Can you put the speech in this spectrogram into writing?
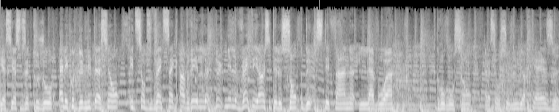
Yes, yes, vous êtes toujours à l'écoute de Mutation, édition du 25 avril 2021. C'était le son de Stéphane Lavoie. Gros, gros son à la sauce new-yorkaise.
